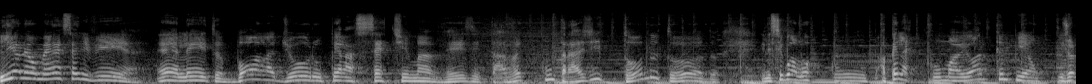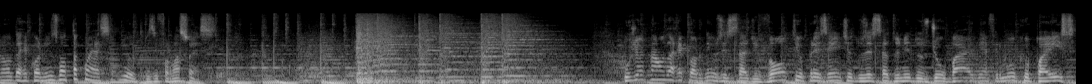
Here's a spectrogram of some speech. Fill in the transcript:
Lionel Messi, adivinha, é eleito bola de ouro pela sétima vez e estava com traje todo, todo. Ele se igualou com a Pelé, o maior campeão. O Jornal da Record News volta com essa e outras informações. O Jornal da Record News está de volta e o presidente dos Estados Unidos, Joe Biden, afirmou que o país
